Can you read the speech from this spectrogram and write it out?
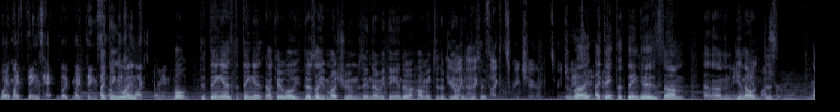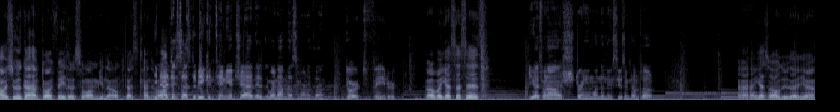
Wait, my thing's ha- like my thing's I think just when- black screen. Well, the thing is, the thing is, okay. Well, there's like mushrooms and everything, and they're humming to the beat Here, I, of the I, music. can, I can screen share. I can screen share. Yeah, But screen I share. think the thing is, um, um, you know, alien this, obviously we're gonna have Darth Vader, so um, you know, that's kind of Yeah, it just says to be continued, chat. We're not missing anything. Darth Vader. Oh, I guess that's it. You guys want to stream when the new season comes out? Uh, I guess I'll do that. Yeah.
